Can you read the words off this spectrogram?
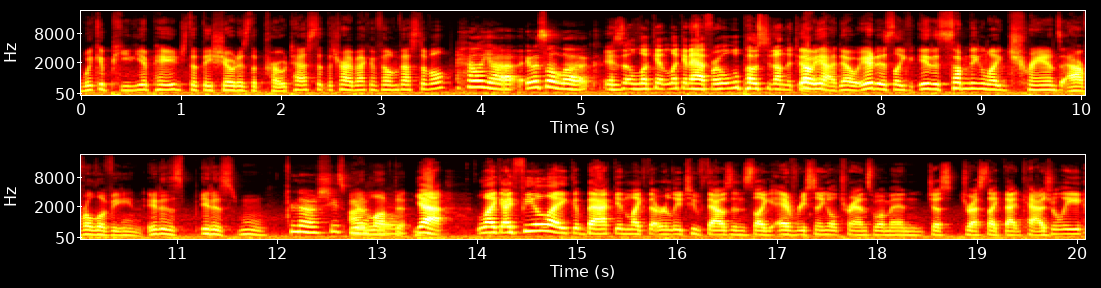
Wikipedia page that they showed as the protest at the Tribeca Film Festival. Hell yeah, it was a look. Is it look at look at half? We'll post it on the Twitter. Oh yeah, no, it is like it is something like trans Avril Lavigne. It is it is. Mm, No, she's beautiful. I loved it. Yeah. Like I feel like back in like the early 2000s like every single trans woman just dressed like that casually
